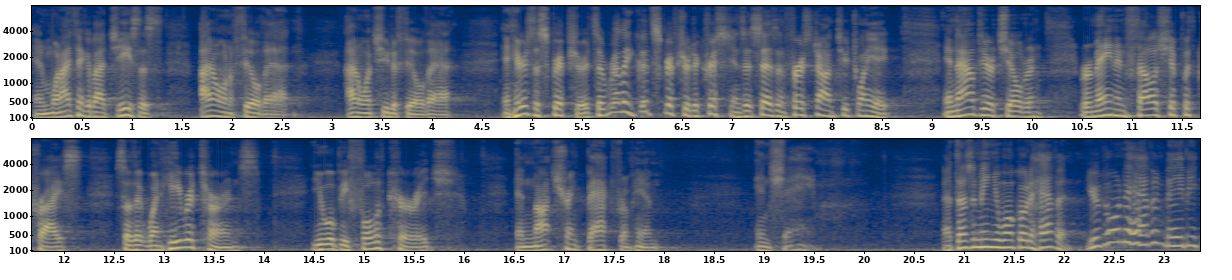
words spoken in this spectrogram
And when I think about Jesus, I don't want to feel that. I don't want you to feel that. And here's the scripture. It's a really good scripture to Christians. It says in 1 John 2:28, "And now, dear children, remain in fellowship with Christ, so that when he returns, you will be full of courage and not shrink back from him in shame. That doesn't mean you won't go to heaven. You're going to heaven, baby.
